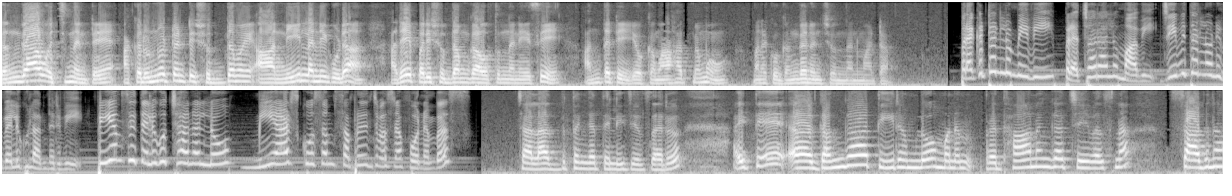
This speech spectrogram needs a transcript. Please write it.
గంగా వచ్చిందంటే అక్కడ ఉన్నటువంటి శుద్ధమై ఆ నీళ్ళన్నీ కూడా అదే పరిశుద్ధంగా అవుతుందనేసి అంతటి యొక్క మహాత్మ్యము మనకు గంగ నుంచి ఉందన్నమాట. ప్రకటనలు మీవి ప్రచారాలు మావి జీవితంలోని వెలుగులందరివి. పిఎంసి తెలుగు ఛానల్లో మీ యాడ్స్ కోసం సంప్రదించవలసిన ఫోన్ నంబర్స్? చాలా అద్భుతంగా తెలియజేశారు. అయితే గంగా తీరంలో మనం ప్రధానంగా చేయవలసిన సాధనా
